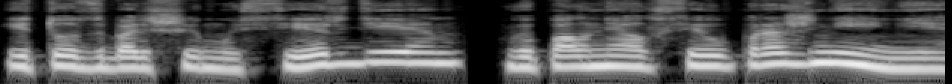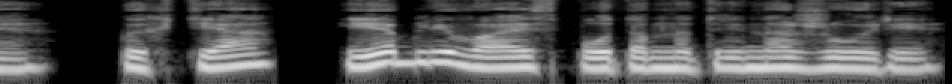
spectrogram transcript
и тот с большим усердием выполнял все упражнения, пыхтя и обливаясь потом на тренажере.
